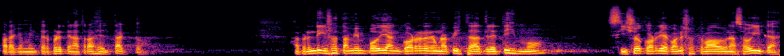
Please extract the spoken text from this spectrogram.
para que me interpreten a través del tacto. Aprendí que ellos también podían correr en una pista de atletismo si yo corría con ellos tomado de una soguita.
